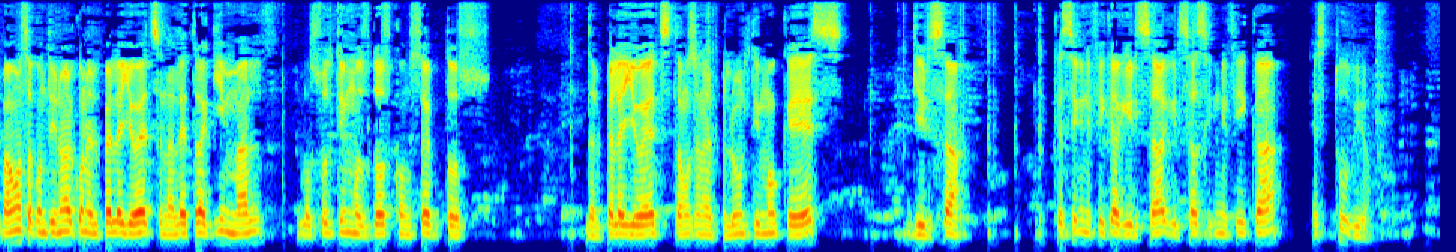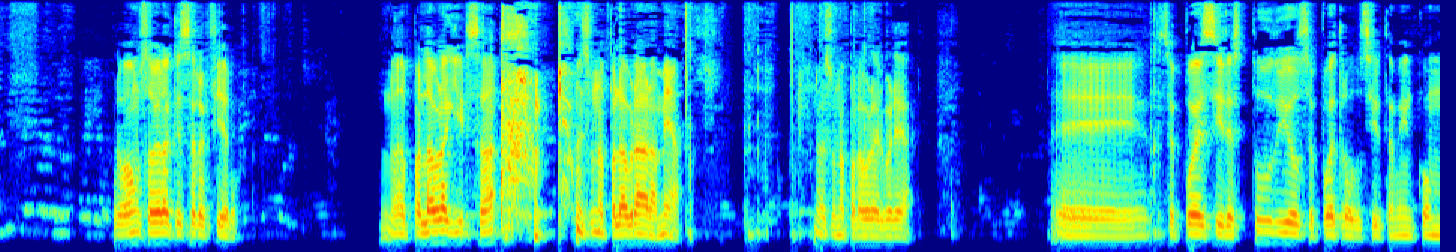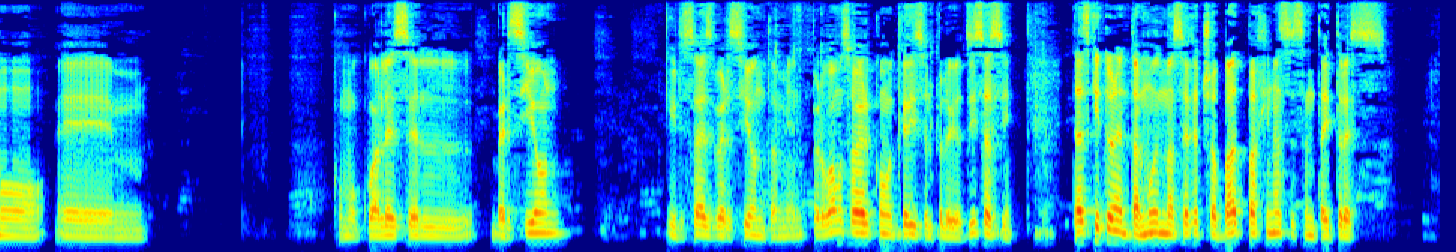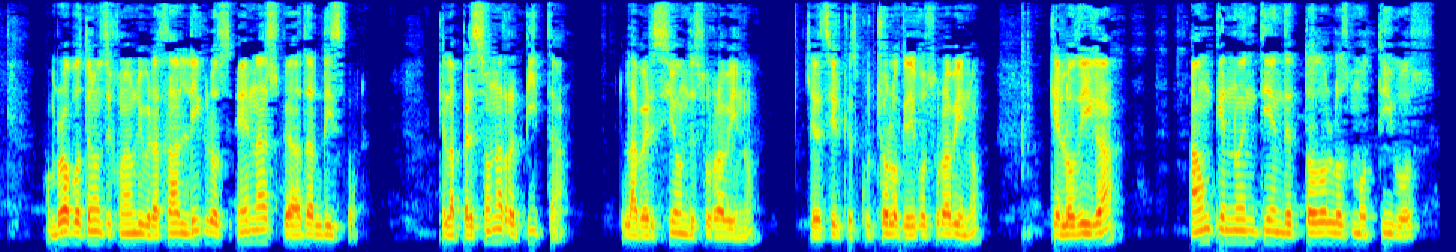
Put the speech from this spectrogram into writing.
Vamos a continuar con el Pele Yoetz en la letra Gimal, los últimos dos conceptos del Pele Yoetz. Estamos en el penúltimo que es Girsa. ¿Qué significa Girsa? Girsa significa estudio. Pero vamos a ver a qué se refiere. La palabra Girsa es una palabra aramea, no es una palabra hebrea. Eh, se puede decir estudio, se puede traducir también como, eh, como cuál es el versión. Girsa es versión también. Pero vamos a ver cómo, qué dice el Peleo. Dice así. Está escrito en el Talmud Masejet Shabbat, página 63. Ligros Enash Beadar Lisbar. Que la persona repita la versión de su rabino, quiere decir que escuchó lo que dijo su rabino, que lo diga aunque no entiende todos los motivos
